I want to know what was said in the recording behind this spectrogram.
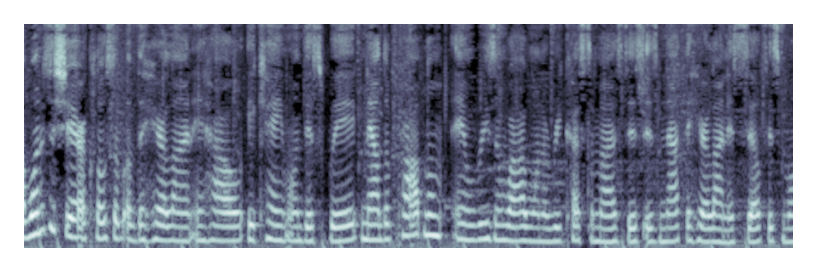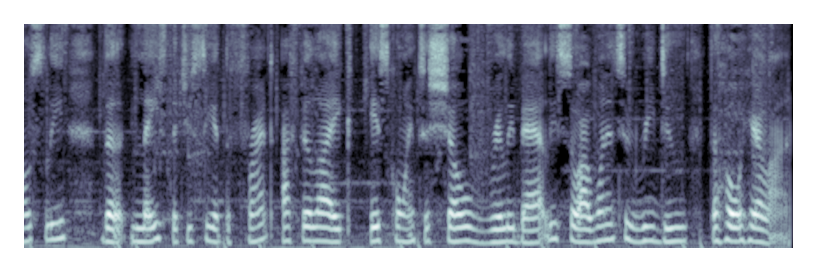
I wanted to share a close-up of the hairline and how it came on this wig. Now the problem and reason why I want to recustomize this is not the hairline itself, it's mostly the lace that you see at the front. I feel like it's going to show really badly so I wanted to redo the whole hairline.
